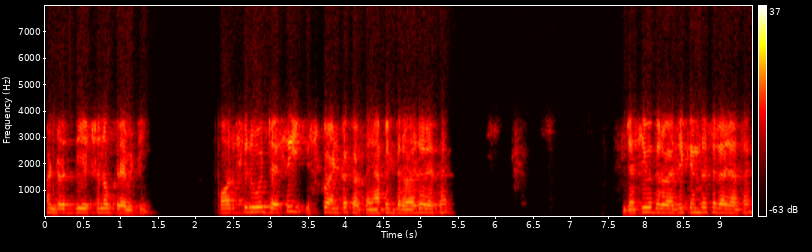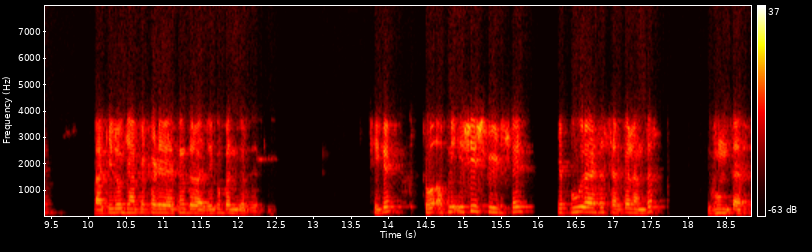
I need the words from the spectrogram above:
under the action of gravity और फिर वो जैसे ही इसको एंटर करता है, यहाँ पे एक दरवाज़ा रहता है। जैसे ही वो दरवाजे के अंदर चला जाता है, बाकी लोग यहाँ पे खड़े रहते हैं, दरवाजे को बंद कर देते हैं। ठीक है? तो वो अपनी इसी स्पीड से ये पूरा ऐसा सर्कल अंदर घूमता है।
